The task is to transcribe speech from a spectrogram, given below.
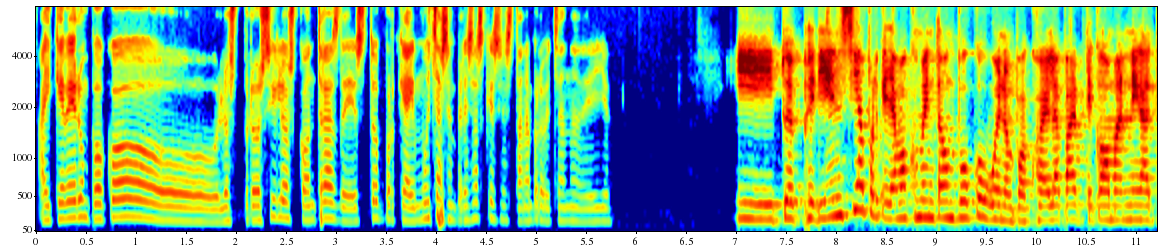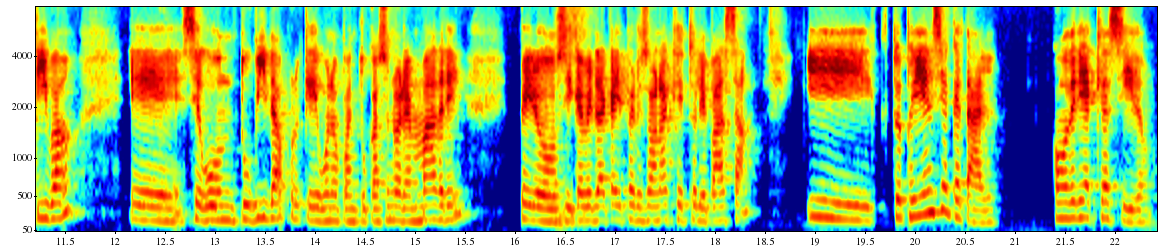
hay que ver un poco los pros y los contras de esto, porque hay muchas empresas que se están aprovechando de ello. Y tu experiencia, porque ya hemos comentado un poco, bueno, pues cuál es la parte como más negativa eh, según tu vida, porque bueno, pues en tu caso no eres madre, pero sí que es verdad que hay personas que esto le pasa. ¿Y tu experiencia qué tal? ¿Cómo dirías que ha sido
